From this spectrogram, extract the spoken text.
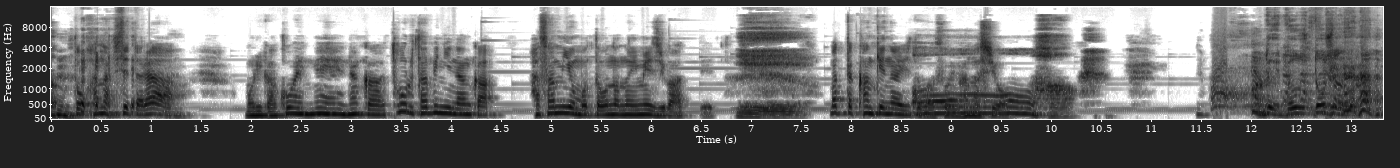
と話してたら、森川公園ね、なんか通るたびになんか、ハサミを持った女のイメージがあって。全く関係ない人がそういう話を。どうし、どうしたんですか？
